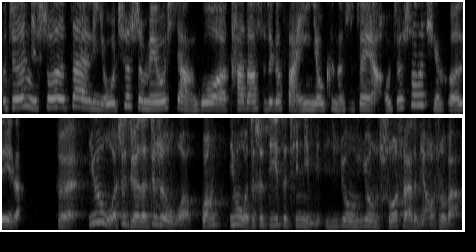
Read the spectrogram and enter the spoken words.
我觉得你说的在理，我确实没有想过他当时这个反应有可能是这样。我觉得说的挺合理的。对，因为我是觉得，就是我光，因为我这是第一次听你用用说出来的描述吧，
